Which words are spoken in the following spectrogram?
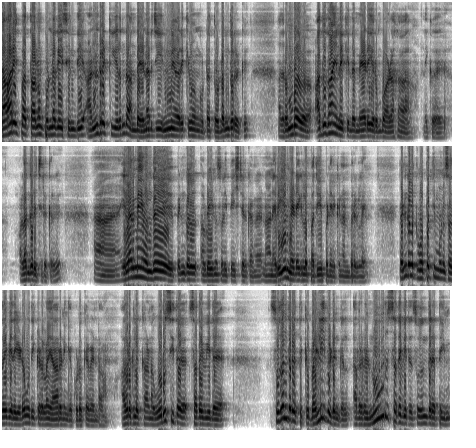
யாரை பார்த்தாலும் புன்னகை சிந்தி அன்றைக்கு இருந்த அந்த எனர்ஜி இன்னை வரைக்கும் அவங்ககிட்ட தொடர்ந்து இருக்கு. அது ரொம்ப அதுதான் இன்னைக்கு இந்த மேடையை ரொம்ப அழகாக இன்னைக்கு அலங்கரிச்சிருக்கிறது. எல்லாருமே வந்து பெண்கள் அப்படின்னு சொல்லி பேசிட்டு இருக்காங்க. நான் நிறைய மேடைகளில் பதிவு பண்ணியிருக்கேன் நண்பர்களே. பெண்களுக்கு முப்பத்தி மூணு சதவீத இடஒதுக்கீடெல்லாம் யாரும் நீங்கள் கொடுக்க வேண்டாம். அவர்களுக்கான ஒரு சித சதவீத சுதந்திரத்துக்கு வழி விடுங்கள். அவர்கள் நூறு சதவீத சுதந்திரத்தையும்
